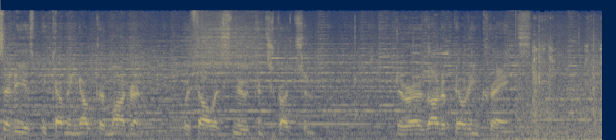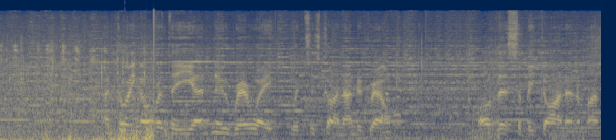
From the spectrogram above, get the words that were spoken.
City is becoming ultra modern with all its new construction. There are a lot of building cranes. I'm going over the uh, new railway, which has gone underground. All this will be gone in a month.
